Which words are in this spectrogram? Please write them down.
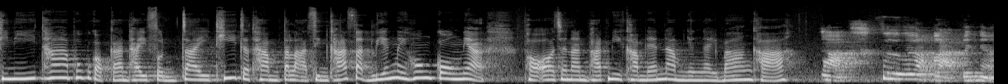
ทีนี้ถ้าผู้ประกอบการไทยสนใจที่จะทำตลาดสินค้าสัตว์เลี้ยงในฮ่องกงเนี่ยพออชนันพัฒมีคำแนะนำยังไงบ้างคะ ค่ะคือหลักๆเลยเนี่ย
